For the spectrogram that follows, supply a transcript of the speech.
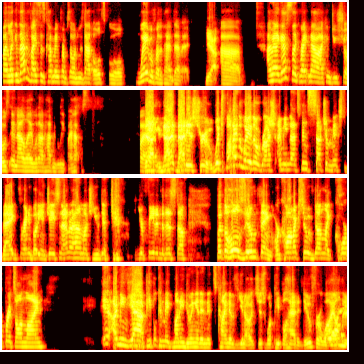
but like if that advice is coming from someone who's that old school, way before the pandemic. Yeah, Uh, I mean, I guess like right now I can do shows in LA without having to leave my house. But that that that is true. Which, by the way, though, Rush, I mean, that's been such a mixed bag for anybody. And Jason, I don't know how much you dipped your, your feet into this stuff, but the whole Zoom thing, or comics who have done like corporates online. It, I mean, yeah, people can make money doing it, and it's kind of you know, it's just what people had to do for a while. Right.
